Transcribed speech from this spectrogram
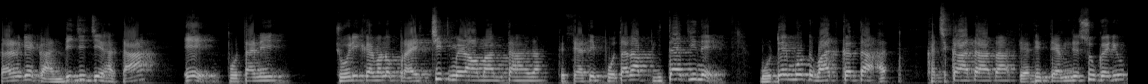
કારણ કે ગાંધીજી જે હતા એ પોતાની ચોરી કરવાનો પ્રાયશ્ચિત મેળવવા માંગતા હતા. કે ત્યાંથી પોતાના પિતાજીને મોટે મોટ વાત કરતા ખચકાતા હતા. ત્યાંથી તેમને શું કર્યું?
